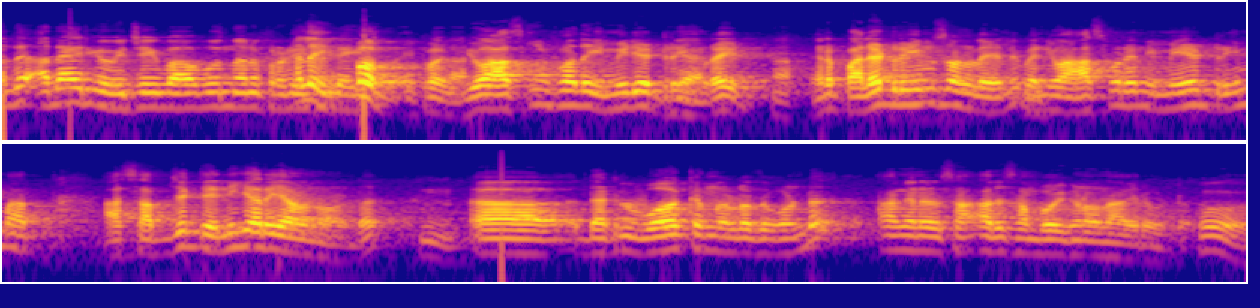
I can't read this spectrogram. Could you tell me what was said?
അത് അതായിരിക്കും വിജയ് ബാബു എന്നാണ് ഇപ്പം you asking for the immediate dream right അങ്ങനെ പല ഡ്രീംസ് ഉള്ളതിൽ when you ask for an immediate dream ആ സബ്ജക്ട് എനിക്കറിയാവുന്നതുകൊണ്ട് ദാറ്റ് വിൽ വർക്ക് എന്നുള്ളത് കൊണ്ട് അങ്ങനെ അത് സംഭവിക്കണമെന്ന് ആഗ്രഹമുണ്ട്. ഓ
